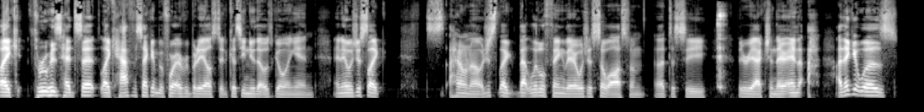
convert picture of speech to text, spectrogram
like threw his headset like half a second before everybody else did because he knew that was going in. And it was just like I don't know just like that little thing there was just so awesome uh, to see the reaction there. And uh, i think it was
